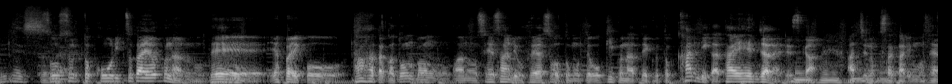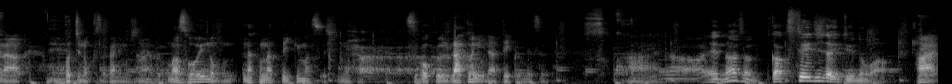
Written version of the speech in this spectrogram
これですね。そうすると効率が良くなるので、やっぱりこう田畑がどんどんあの生産量を増やそうと思って大きくなっていくと管理が大変じゃないですか、あっちの草刈りもせな、こっちの草刈りもしないと、まあ、そういうのもなくなっていきますしね。すごく楽になっていくんです。はいあーえなぜ学生時代というのは？はい。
